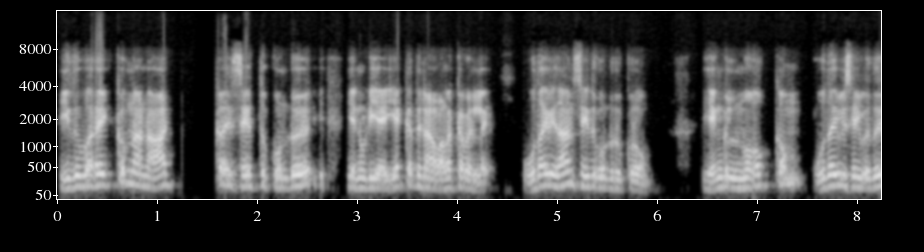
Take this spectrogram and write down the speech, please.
இதுவரைக்கும் நான் ஆட்களை சேர்த்து கொண்டு என்னுடைய இயக்கத்தை நான் வளர்க்கவில்லை. உதவிதான் செய்து கொண்டிருக்கிறோம். எங்கள் நோக்கம் உதவி செய்வது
